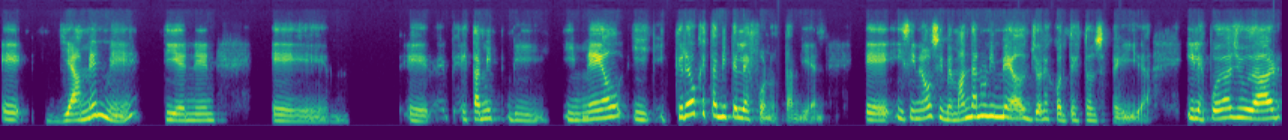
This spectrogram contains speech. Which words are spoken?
eh, llámenme, tienen, está mi, mi email y, creo que está mi teléfono también. y si no, si me mandan un email, yo les contesto enseguida. Y les puedo ayudar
